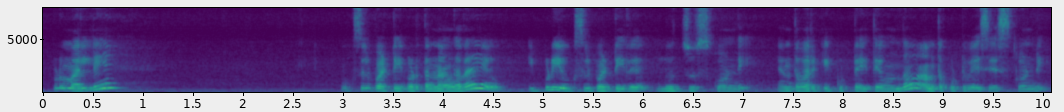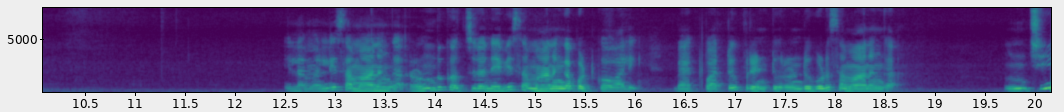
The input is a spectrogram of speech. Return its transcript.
ఇప్పుడు మళ్ళీ ఉక్సులు పట్టి కుడుతున్నాం కదా ఇప్పుడు ఈ ఉక్సులు పట్టీలు చూసుకోండి. ఎంతవరకు కుట్టు అయితే ఉందో అంత కుట్టు వేసేసుకోండి. ఇలా మళ్ళీ సమానంగా రెండు ఖర్చులు అనేవి సమానంగా పట్టుకోవాలి. బ్యాక్ పార్ట్ ఫ్రంట్ రెండు కూడా సమానంగా ఉంచి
